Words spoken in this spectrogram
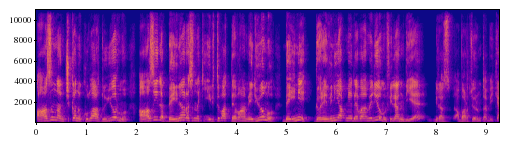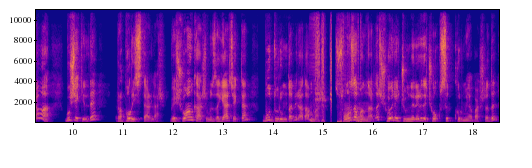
Ağzından çıkanı kulağı duyuyor mu? Ağzıyla beyni arasındaki irtibat devam ediyor mu? Beyni görevini yapmaya devam ediyor mu filan diye biraz abartıyorum tabii ki ama bu şekilde rapor isterler. Ve şu an karşımızda gerçekten bu durumda bir adam var. Son zamanlarda şöyle cümleleri de çok sık kurmaya başladı.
